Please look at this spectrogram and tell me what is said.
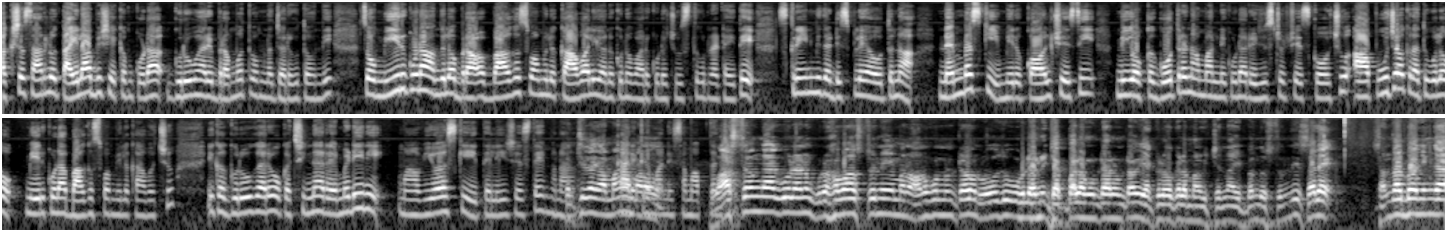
లక్ష సార్లు తైలాభిషేకం కూడా గురువారి బ్రహ్మత్వంలో జరుగుతోంది. సో మీరు కూడా అందులో భాగస్వాములు కావాలి అనుకున్న వారు కూడా చూస్తున్నట్టయితే స్క్రీన్ మీద డిస్ప్లే అవుతున్న నెంబర్స్కి మీరు కాల్ చేసి మీ యొక్క గోత్రనామాల్ని కూడా రిజిస్టర్ చేసుకోవచ్చు. ఆ పూజా క్రతువులో మీరు కూడా భాగస్వాములు కావచ్చు. ఇక గురువు గారు ఒక చిన్న రెమెడీని మా వ్యూవర్స్కి తెలియజేస్తే మనం కార్యక్రమాన్ని సమాప్తం వాస్తవంగా కూడా గృహవాస్తుని మనం అనుకుంటుంటాం రోజు కూడా చెప్పాలనుకుంటాను ఉంటాం ఎక్కడోక్కడ మనకు చిన్న ఇబ్బంది వస్తుంది. సరే సందర్భంగా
